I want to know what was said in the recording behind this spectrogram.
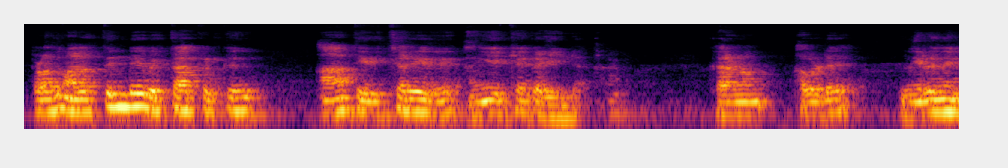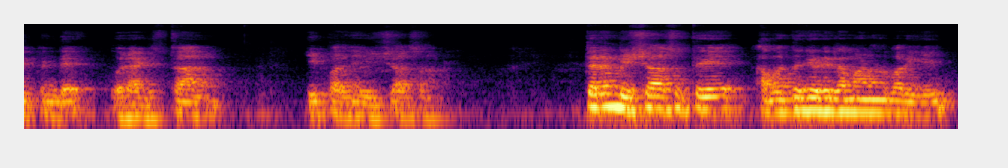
അപ്പോൾ അത് മതത്തിന്റെ വ്യക്താക്കൾക്ക് ആ തിരിച്ചറിയൽ അംഗീകരിക്കാൻ കഴിയില്ല. കാരണം അവരുടെ നിലനിൽപ്പിന്റെ ഒരടിസ്ഥാനം ഈ പറഞ്ഞ വിശ്വാസമാണ്. ഇത്തരം വിശ്വാസത്തെ അബദ്ധജടിലമാണെന്ന് പറയുകയും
